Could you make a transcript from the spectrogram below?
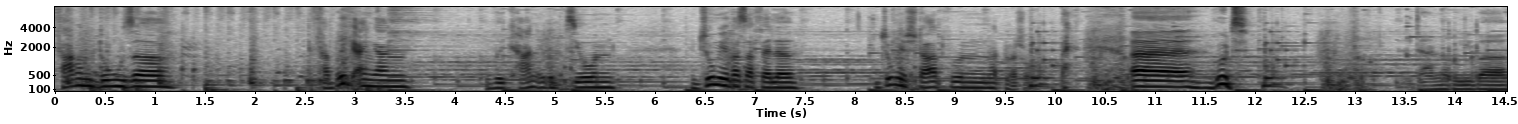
Farndoser, Fabrikeingang, Vulkaneruption, Dschungelwasserfälle, Dschungelstatuen hatten wir schon. äh, gut. Dann rüber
